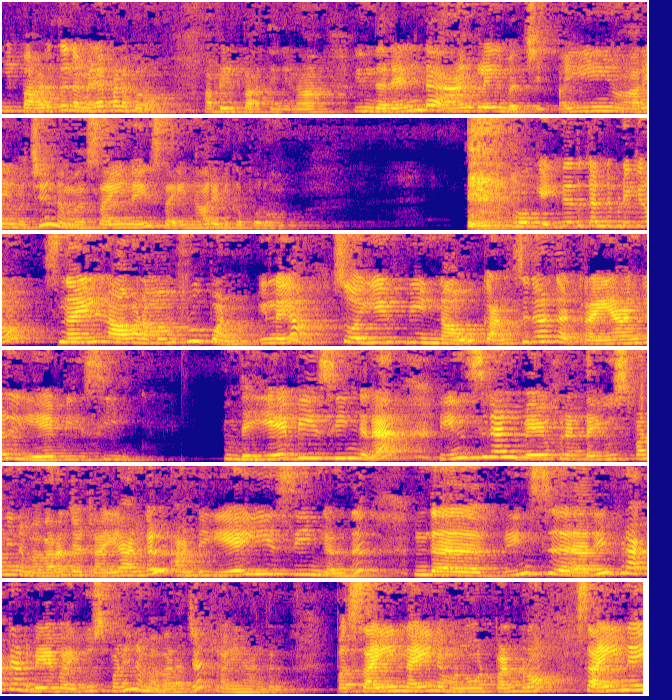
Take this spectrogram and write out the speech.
இப்போ அடுத்து நம்ம என்ன பண்ண போகிறோம் அப்படின்னு பார்த்தீங்கன்னா இந்த ரெண்டு ஆங்கிளையும் வச்சு ஐயையும் ஆரையும் வச்சு நம்ம சைனை சைனார் எடுக்க போகிறோம் ஓகே இது எது கண்டுபிடிக்கிறோம்? ஸ்னைல் ஆவணமும் நம்ம ப்ரூவ் பண்ணணும் இல்லையா? So if we now consider the triangle ABC இந்த ஏபிசிங்கிற இன்சிடென்ட் வேவ் ஃப்ரண்ட்டை யூஸ் பண்ணி நம்ம வரைஞ்ச ட்ரையாங்கிள் அண்டு ஏஇசிங்கிறது இந்த இன்ஸ் ரீஃப்ராக்டட் வேவை யூஸ் பண்ணி நம்ம வரைஞ்ச ட்ரையாங்கிள் இப்போ சைன் ஐ நம்ம நோட் பண்ணுறோம் சைன் ஐ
